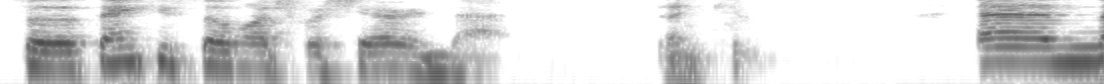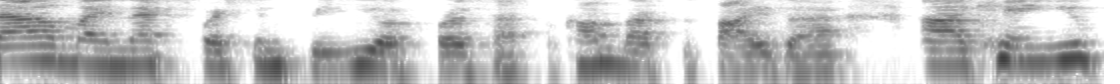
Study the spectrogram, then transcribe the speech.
So thank you so much for sharing that. Thank you. And now my next question for you, of course, has to come back to Pfizer. Uh, can you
